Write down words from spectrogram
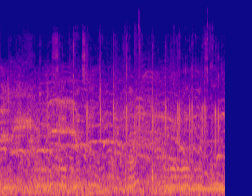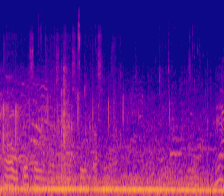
Save the next game. Huh? We're to wait the next game. Oh, you could say the next one. That's true. That's true. Yeah.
